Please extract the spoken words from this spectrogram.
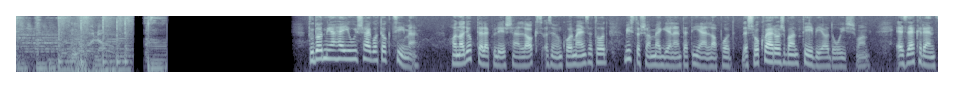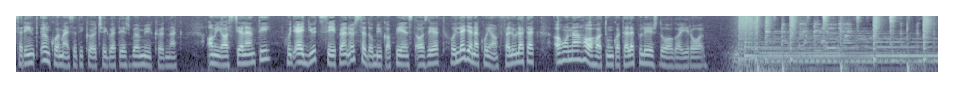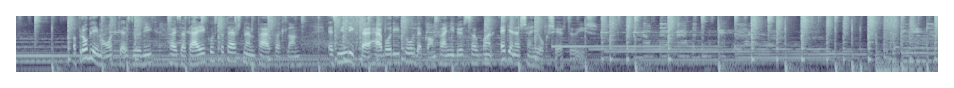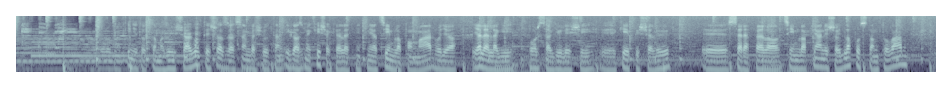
Tudod, mi a helyi újságotok címe? Ha nagyobb településen laksz, az önkormányzatod biztosan megjelentett ilyen lapod, de sok városban tévéadó is van. Ezek rendszerint önkormányzati költségvetésből működnek, ami azt jelenti, hogy együtt szépen összedobjuk a pénzt azért, hogy legyenek olyan felületek, ahonnan hallhatunk a település dolgairól. A probléma ott kezdődik, ha ez a tájékoztatás nem pártatlan, ez mindig felháborító, de kampányidőszakban egyenesen jogsértő is. kinyitottam az újságot, és azzal szembesültem, igaz, még ki se kellett nyitni a címlapon már, hogy a jelenlegi országgyűlési eh, képviselő eh, szerepel a címlapján, és ahogy lapoztam tovább,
